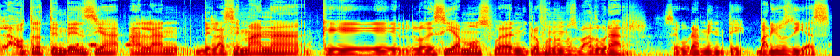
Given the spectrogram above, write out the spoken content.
la otra tendencia, Alan, de la semana, que lo decíamos fuera del micrófono, nos va a durar seguramente varios días.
